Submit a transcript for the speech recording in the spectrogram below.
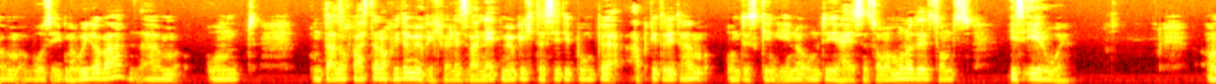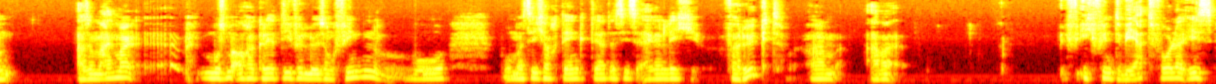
ähm, wo es eben ruhiger war. Ähm, und, und dadurch war es dann auch wieder möglich, weil es war nicht möglich, dass sie die Pumpe abgedreht haben und es ging eh nur um die heißen Sommermonate, sonst ist eh Ruhe. Und also manchmal äh, muss man auch eine kreative Lösung finden, wo, wo man sich auch denkt, ja, das ist eigentlich verrückt, ähm, aber ich finde wertvoller ist,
